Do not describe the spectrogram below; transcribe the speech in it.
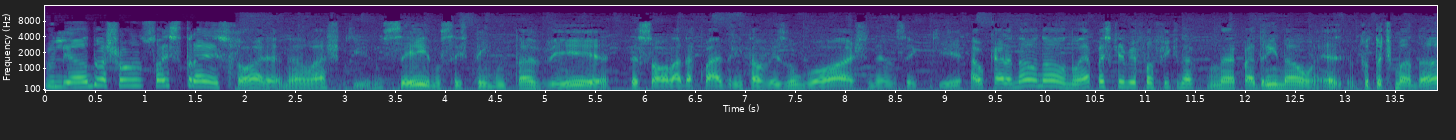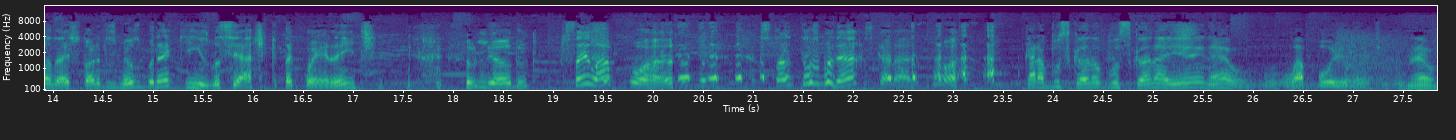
E o Leandro achou só estranha a história, né? Eu acho que, não sei, não sei se tem muito a ver. O pessoal lá da quadrinha talvez não goste, né? Não sei o quê. Aí o cara, não, não, não é pra escrever fanfic na, na quadrinha, não. É, o que eu tô te mandando é a história dos meus bonequinhos. Você acha que tá coerente? o Leandro Sei lá, porra. História dos teus bonecos, caralho. Porra. O cara buscando, buscando aí, né, o, o, um apoio, né? Tipo. Né,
